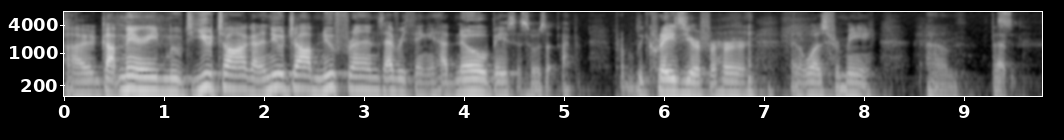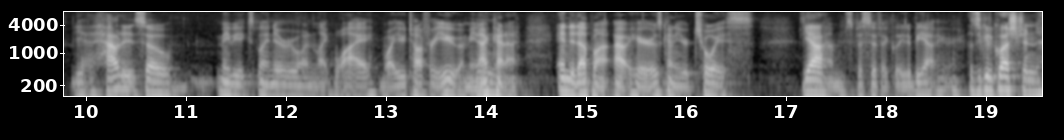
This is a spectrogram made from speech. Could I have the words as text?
uh, got married, moved to Utah, got a new job, new friends, everything. It had no basis. It was uh, probably crazier for her than it was for me. Um, but yeah, how did so? Maybe explain to everyone like why why Utah for you. I mean, Mm. I kind of ended up on, out here. It was kind of your choice, yeah, um, specifically to be out here. That's a good question.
